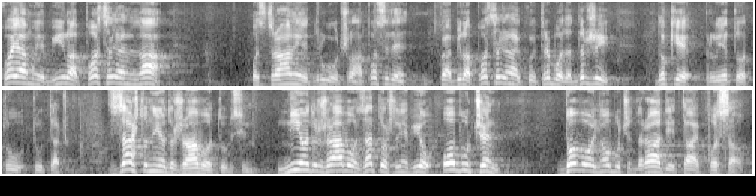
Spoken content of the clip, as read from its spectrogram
koja mu je bila postavljena na, od strane drugog člana posljede, koja je bila postavljena koju trebao da drži dok je prilijetao tu, tu tačku. Zašto nije održavao tu visinu? Nije održavao zato što nije bio obučen, dovoljno obučen da radi taj posao.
